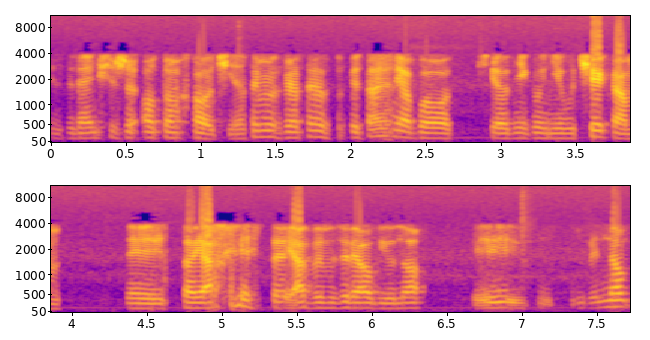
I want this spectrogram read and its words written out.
Więc wydaje mi się, że o to chodzi. Natomiast wracając do pytania, bo się od niego nie uciekam, co ja, co ja bym zrobił. No, y, no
